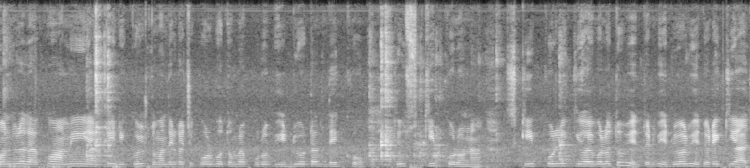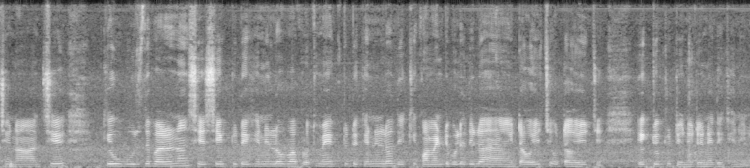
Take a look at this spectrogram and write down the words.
বন্ধুরা দেখো, আমি একটাই রিকোয়েস্ট তোমাদের কাছে করব, তোমরা পুরো ভিডিওটা দেখো। কেউ স্কিপ করো না। স্কিপ করলে কি হয় বলো তো? ভেতর, ভিডিওর ভেতরে কি আছে না আছে কেউ বুঝতে পারে না। শেষে একটু দেখে নিল বা প্রথমে একটু দেখে নিল, দেখে কমেন্টে বলে দিল হ্যাঁ এটা হয়েছে, ওটা হয়েছে। একটু একটু টেনে টেনে দেখে নিল।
